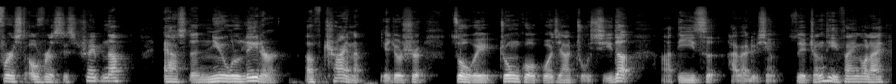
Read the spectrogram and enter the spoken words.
first overseas trip 呢？As the new leader of China，也就是作为中国国家主席的啊第一次海外旅行。所以整体翻译过来，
